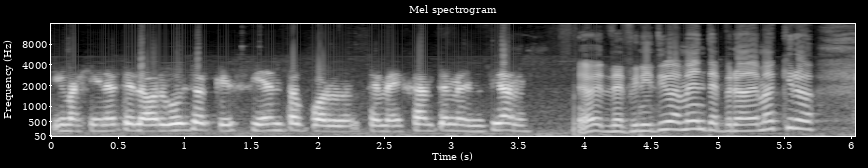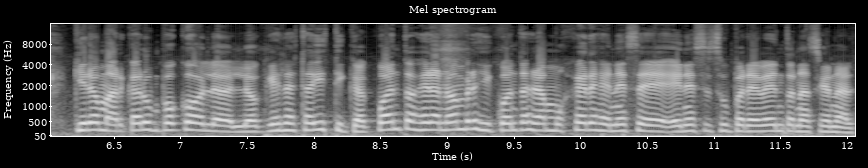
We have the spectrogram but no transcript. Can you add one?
imagínate el orgullo que siento por semejante mención. Eh, definitivamente, pero además quiero quiero marcar un poco lo, que es la estadística. ¿Cuántos eran hombres y cuántas eran mujeres en ese en ese super evento nacional?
